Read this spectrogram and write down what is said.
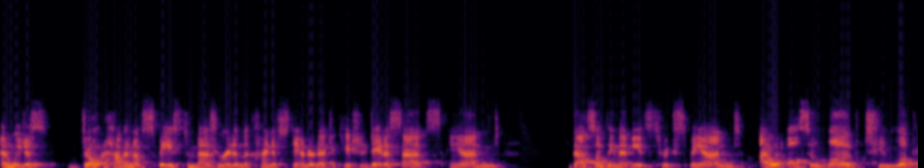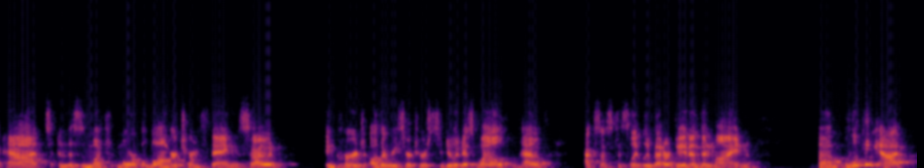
and we just don't have enough space to measure it in the kind of standard education data sets and that's something that needs to expand. I would also love to look at, and this is much more of a longer term thing, so I would encourage other researchers to do it as well who have access to slightly better data than mine. Um, looking at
